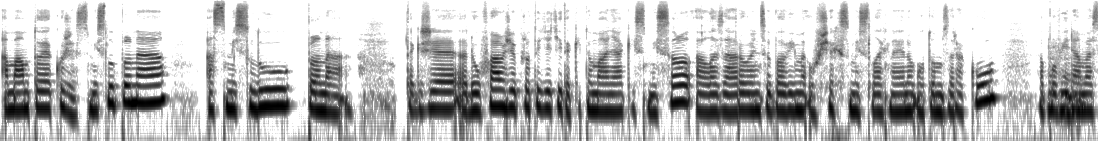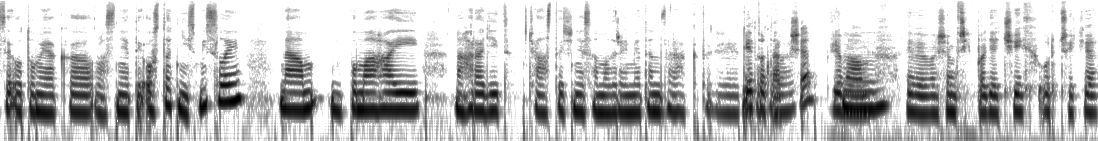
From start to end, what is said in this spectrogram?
a mám to jako, že smysluplná, a smyslů plná. Takže doufám, že pro ty děti taky to má nějaký smysl, ale zároveň se bavíme o všech smyslech, nejenom o tom zraku a povídáme mm-hmm. si o tom, jak vlastně ty ostatní smysly nám pomáhají nahradit částečně samozřejmě ten zrak. Takže je to, je to takové... tak, že? Že vám mm. je ve vašem případě čich určitě,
